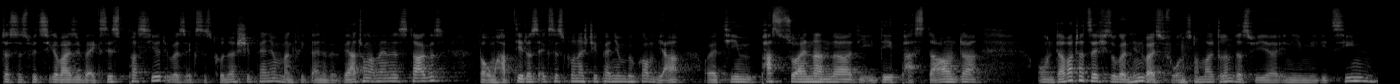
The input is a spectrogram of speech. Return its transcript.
das ist witzigerweise über Exist passiert, über das Exist Gründerstipendium. Man kriegt eine Bewertung am Ende des Tages. Warum habt ihr das Exist Gründerstipendium bekommen? Ja, euer Team passt zueinander, die Idee passt da und da. Und da war tatsächlich sogar ein Hinweis für uns nochmal drin, dass wir in die Medizin,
